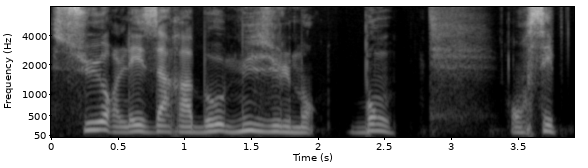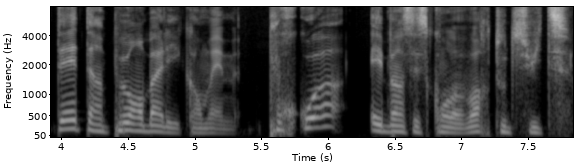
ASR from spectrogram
sur les arabo-musulmans. Bon, on s'est peut-être un peu emballé quand même. Pourquoi? Eh ben c'est ce qu'on va voir tout de suite.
